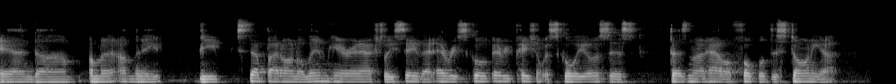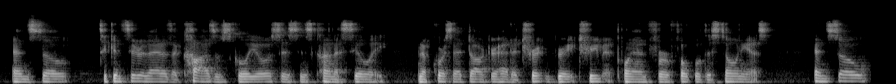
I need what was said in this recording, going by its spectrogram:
And um, I'm gonna I'm gonna be step out on a limb here and actually say that every school, every patient with scoliosis does not have a focal dystonia, and so to consider that as a cause of scoliosis is kind of silly. And of course, that doctor had a tr- great treatment plan for focal dystonias, and so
